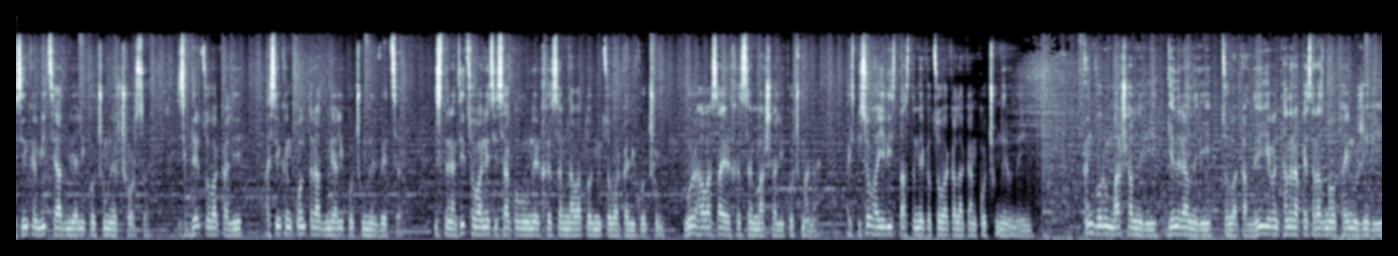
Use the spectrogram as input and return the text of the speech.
այսինքն վիցե-ադմիրալի կոչումն էր 4-ը, իսկ դեր ծովակալի, այսինքն կոնտր-ադմիրալի կոչումն էր 6-ը։ Իսկ նրանցից Հովանես Իսակովը ուներ ԽՍՀՄ նավատորմի ծովակալի կոչում, որը հավասար էր ԽՍՀՄ մարշալի կոչմանը։ Այսպիսով հայերից 11-ը ծովակալական կոչումներ ունեին ընդ որում մարշալների, գեներալների, ծովականների եւ ընդհանրապես ռազմաօթային ուժերի,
